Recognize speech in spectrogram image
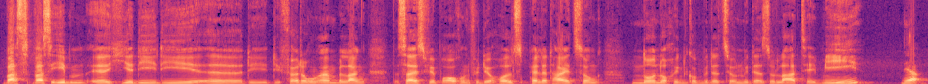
was, was eben äh, hier die, die, äh, die, die Förderung anbelangt, das heißt, wir brauchen für die Holzpelletheizung nur noch in Kombination mit der Solarthermie ja,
